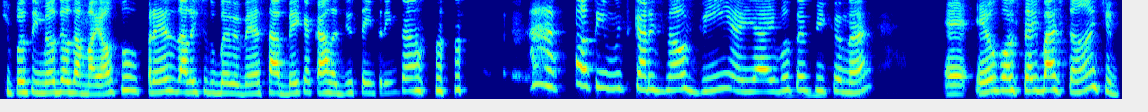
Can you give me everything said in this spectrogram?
Tipo assim, meu Deus, a maior surpresa da lista do BBB é saber que a Carla Dias tem 30 anos. Ela tem muito cara de novinha, e aí você fica, né? É, eu gostei bastante,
